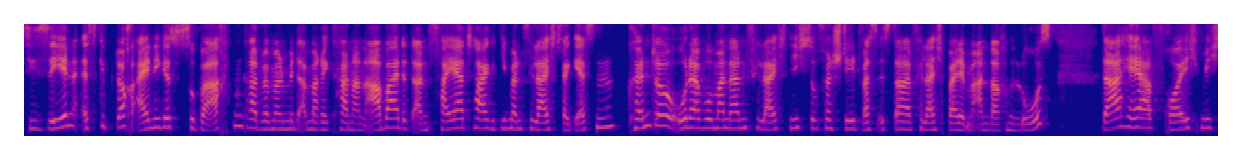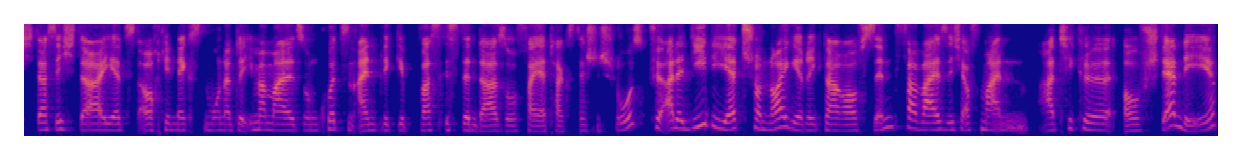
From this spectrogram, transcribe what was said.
Sie sehen, es gibt doch einiges zu beachten, gerade wenn man mit Amerikanern arbeitet, an Feiertage, die man vielleicht vergessen könnte oder wo man dann vielleicht nicht so versteht, was ist da vielleicht bei dem anderen los. Daher freue ich mich, dass ich da jetzt auch die nächsten Monate immer mal so einen kurzen Einblick gibt, was ist denn da so feiertagstechnisch los. Für alle die, die jetzt schon neugierig darauf sind, verweise ich auf meinen Artikel auf stern.de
